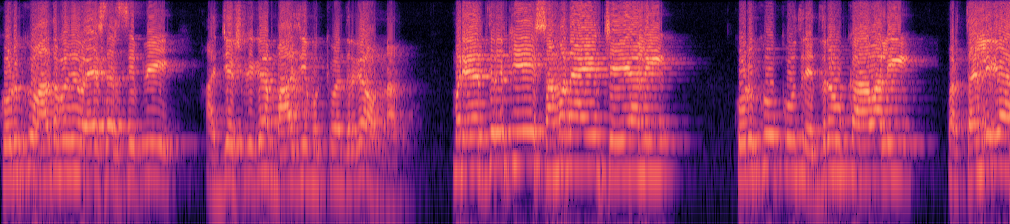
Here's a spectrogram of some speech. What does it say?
కొడుకు ఆంధ్రప్రదేశ్ వైఎస్ఆర్సీపీ అధ్యక్షుడిగా మాజీ ముఖ్యమంత్రిగా ఉన్నారు. మరి ఇద్దరికి సమన్యాయం చేయాలి. కొడుకు కూతురు ఇద్దరు కావాలి. మరి తల్లిగా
